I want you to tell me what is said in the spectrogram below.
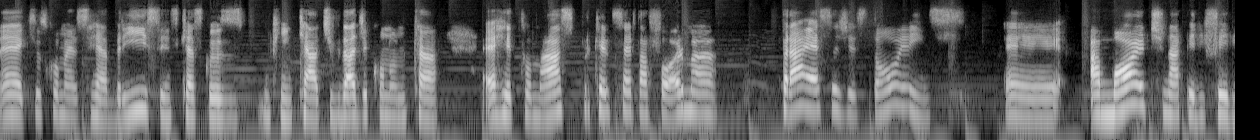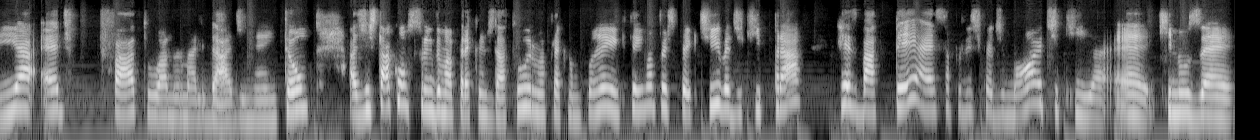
né? Que os comércios reabrissem, que as coisas, enfim, que a atividade econômica é, retomasse, porque de certa forma, para essas gestões, é, a morte na periferia é de fato a normalidade, né? Então, a gente está construindo uma pré-candidatura, uma pré-campanha que tem uma perspectiva de que para resbater essa política de morte que é que nos é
